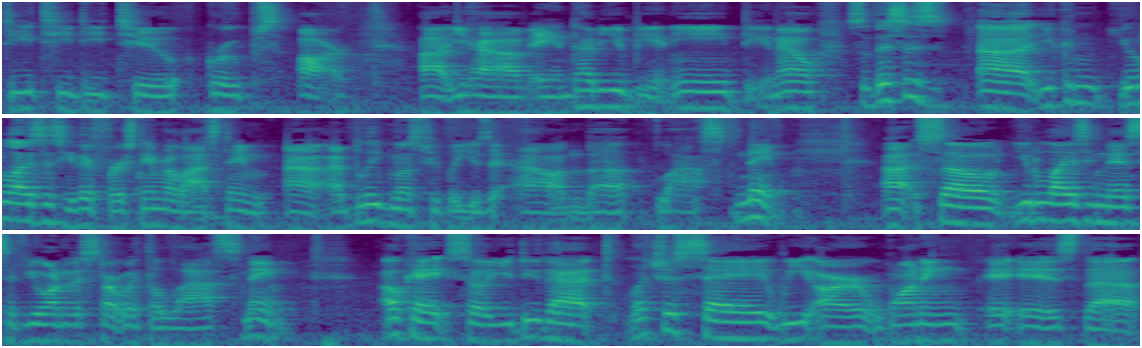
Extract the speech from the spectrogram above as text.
DTD2 groups are. Uh, you have A and W, B and E, D and O. So this is uh, you can utilize this either first name or last name. Uh, I believe most people use it on the last name. Uh, so utilizing this, if you wanted to start with the last name. Okay, so you do that. Let's just say we are wanting it is the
